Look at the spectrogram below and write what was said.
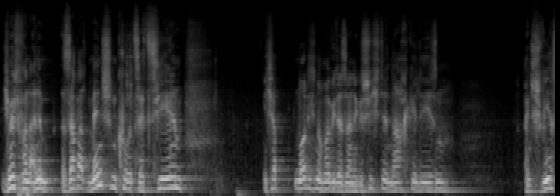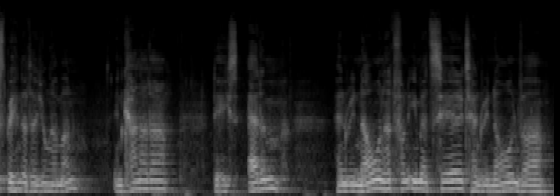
Ich möchte von einem Sabbatmenschen kurz erzählen. Ich habe neulich noch mal wieder seine Geschichte nachgelesen. Ein schwerstbehinderter junger Mann in Kanada, der hieß Adam. Henry Nouwen hat von ihm erzählt. Henry Nouwen war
